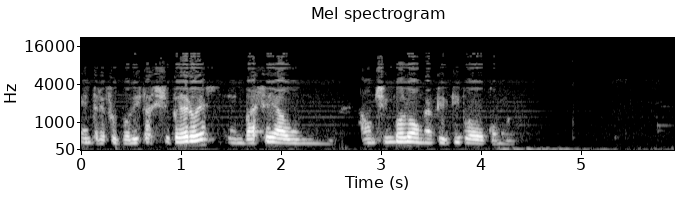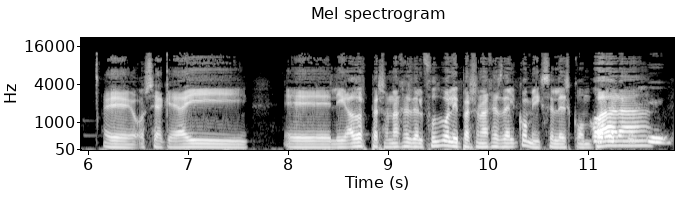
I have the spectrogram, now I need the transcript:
entre futbolistas y superhéroes en base a un, a un símbolo, a un arquetipo común. Eh, o sea que hay eh, ligados personajes del fútbol y personajes del cómic. Se les compara. Correcto,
